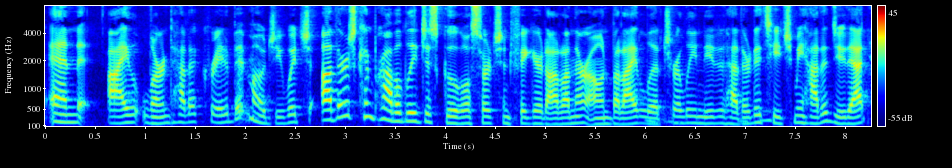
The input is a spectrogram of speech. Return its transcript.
And I learned how to create a Bitmoji, which others can probably just Google search and figure it out on their own. But I literally needed Heather to teach me how to do that.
